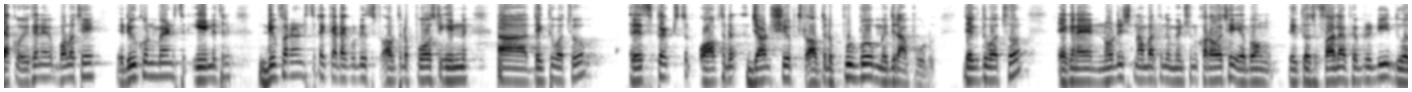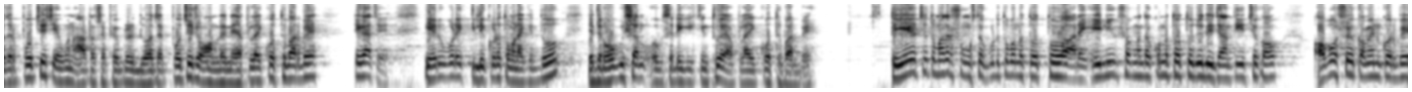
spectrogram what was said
দেখো, এখানে বলা আছে in different categories of the post in দেখতে পাচ্ছ? Respect of judgeship of the Purba Medinipur. দেখতে পাচ্ছ? এখানে নোটিশ নাম্বার কিন্তু মেনশন করা হয়েছে এবং দেখতে পাচ্ছ পয়লা ফেব্রুয়ারি দু হাজার পঁচিশ এবং আঠাশে ফেব্রুয়ারি দু হাজার পঁচিশ অনলাইনে অ্যাপ্লাই করতে পারবে। ঠিক আছে? এর উপরে ক্লিক করে তোমরা কিন্তু এদের অফিসিয়াল ওয়েবসাইটে গিয়ে কিন্তু অ্যাপ্লাই করতে পারবে। তো এই হচ্ছে তোমাদের সমস্ত গুরুত্বপূর্ণ তথ্য, আর এই নিয়োগ সংক্রান্ত কোনো তথ্য যদি জানতে ইচ্ছুক হও অবশ্যই কমেন্ট করবে।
